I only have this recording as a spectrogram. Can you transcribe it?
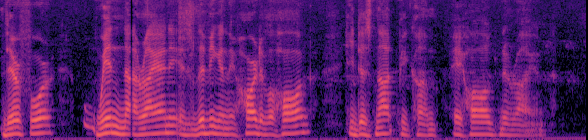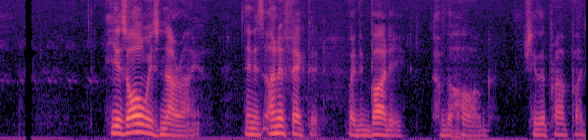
Therefore, when Narayana is living in the heart of a hog, he does not become a hog Narayan. He is always Narayan and is unaffected by the body of the hog. Srila Prabhupada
